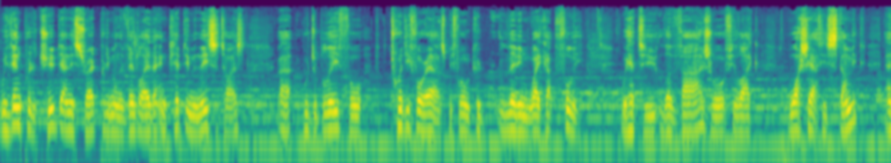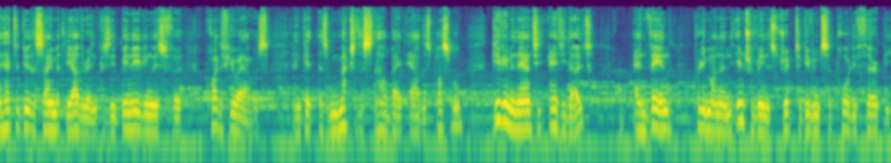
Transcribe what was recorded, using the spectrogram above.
We then put a tube down his throat, put him on the ventilator, and kept him anaesthetised, uh, would you believe, for 24 hours before we could let him wake up fully. We had to lavage, or if you like, wash out his stomach, and had to do the same at the other end because he'd been eating this for quite a few hours and get as much of the snail bait out as possible, give him an anti- antidote, and then put him on an intravenous drip to give him supportive therapy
